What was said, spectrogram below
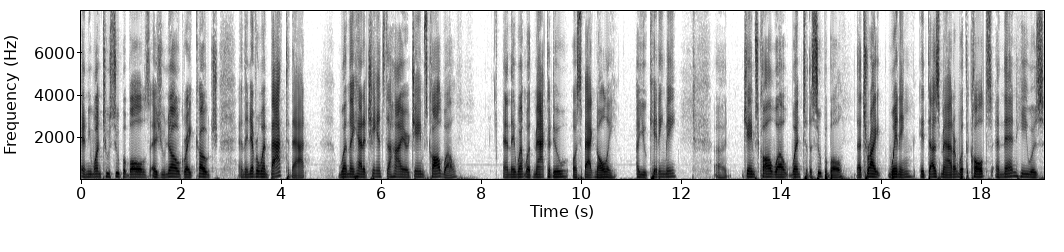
and he won two Super Bowls, as you know, great coach, and they never went back to that when they had a chance to hire James Caldwell, and they went with McAdoo or Spagnuolo. Are you kidding me? Uh, James Caldwell went to the Super Bowl. That's right, winning. It does matter with the Colts, and then he was.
